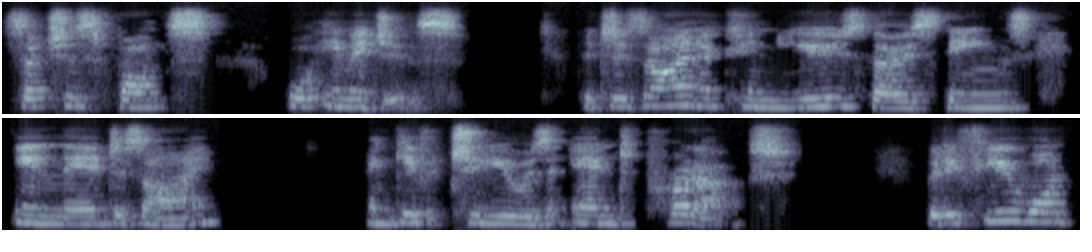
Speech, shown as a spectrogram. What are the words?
such as fonts or images. The designer can use those things in their design and give it to you as an end product. But if you want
